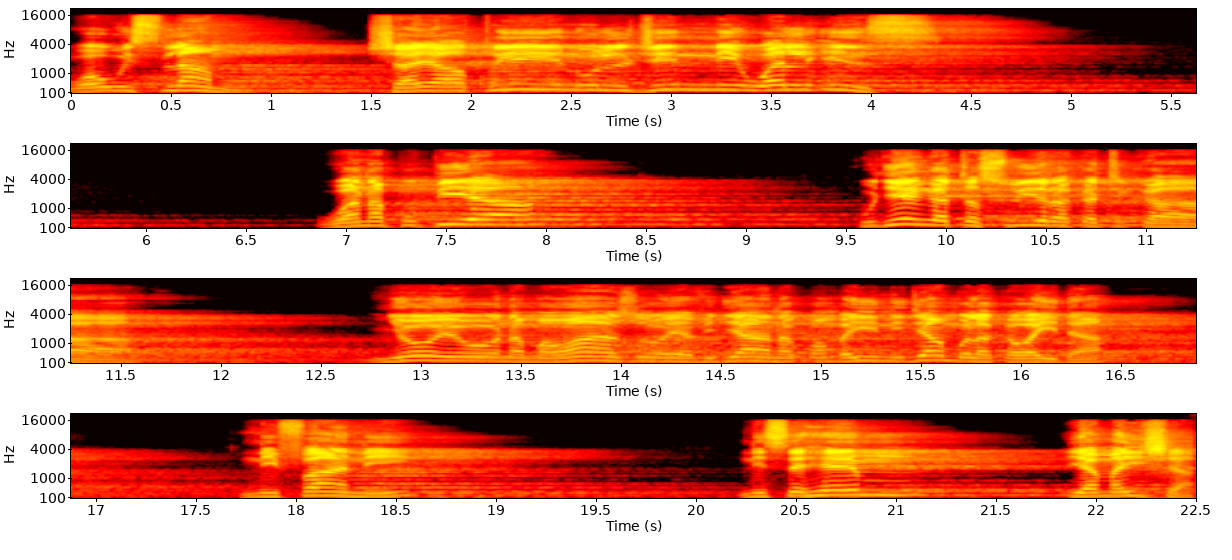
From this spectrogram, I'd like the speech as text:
wa Uislamu shayatinul jinni wal ins wanapupia kujenga taswira katika nyoyo na mawazo ya vijana kwamba hii ni jambo la kawaida ni fani ni sehemu ya maisha.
